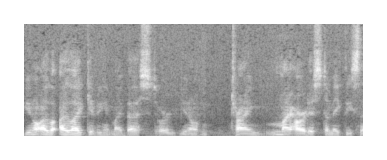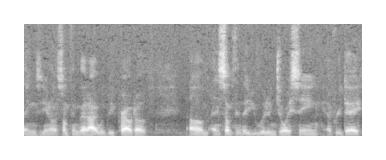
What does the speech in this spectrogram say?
you know, I, I like giving it my best or, you know, trying my hardest to make these things, you know, something that I would be proud of um, and something that you would enjoy seeing every day.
